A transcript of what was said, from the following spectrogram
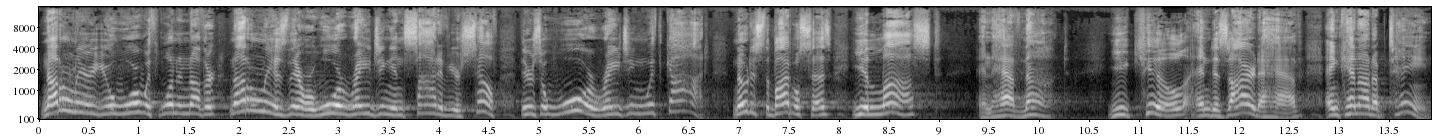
not only are you at war with one another, not only is there a war raging inside of yourself, there's a war raging with God. Notice the Bible says, You lust and have not ye kill and desire to have and cannot obtain.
